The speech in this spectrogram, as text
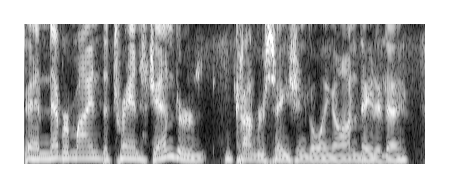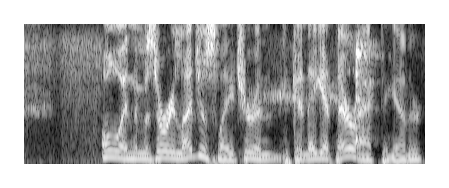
and never mind the transgender conversation going on day to day. Oh, and the Missouri legislature, and can they get their act together?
